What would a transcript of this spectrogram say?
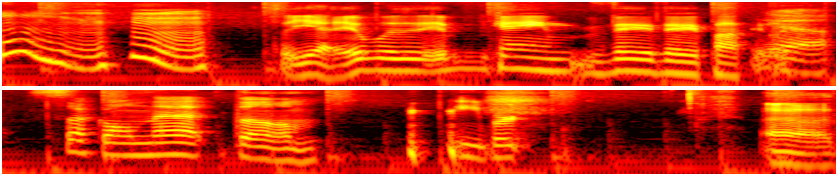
Hmm. Hmm. So yeah, it was it became very very popular. Yeah. Suck on that thumb, Ebert. Uh,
